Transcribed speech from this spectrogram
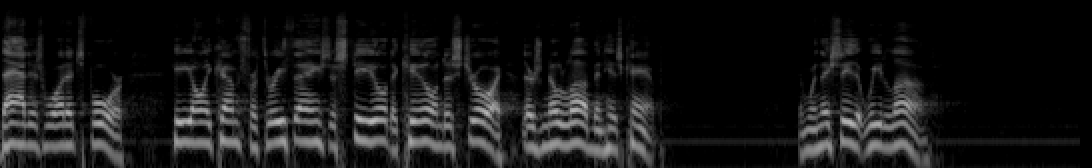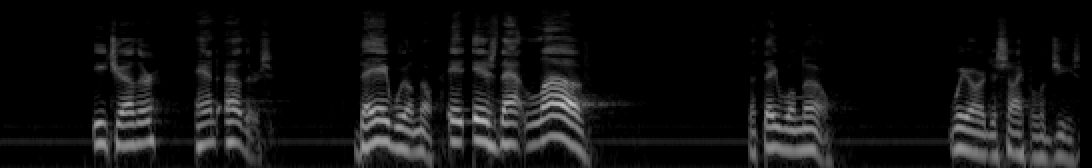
That is what it's for. He only comes for three things to steal, to kill, and destroy. There's no love in his camp. And when they see that we love each other and others, they will know. It is that love that they will know we are a disciple of Jesus.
